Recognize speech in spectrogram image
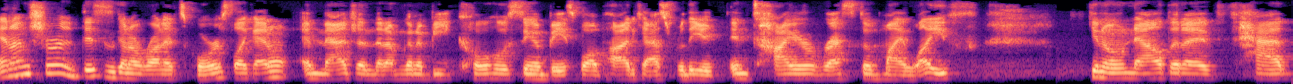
and I'm sure that this is going to run its course. Like, I don't imagine that I'm going to be co hosting a baseball podcast for the entire rest of my life. You know, now that I've had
